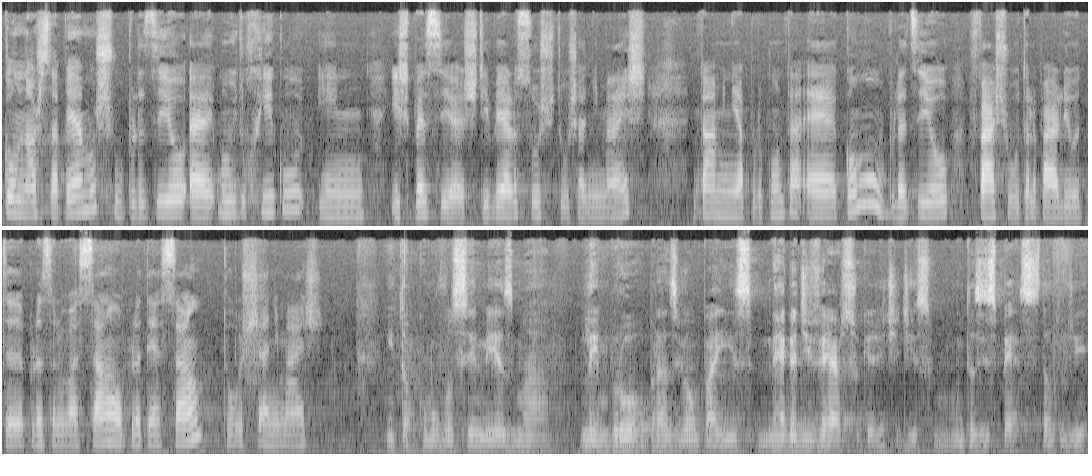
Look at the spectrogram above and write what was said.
Como nós sabemos, o Brasil é muito rico em espécies diversas dos animais. Então, a minha pergunta é como o Brasil faz o trabalho de preservação ou proteção dos animais? Então, como você mesma lembrou, o Brasil é um país mega diverso, que a gente diz, muitas espécies, tanto de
